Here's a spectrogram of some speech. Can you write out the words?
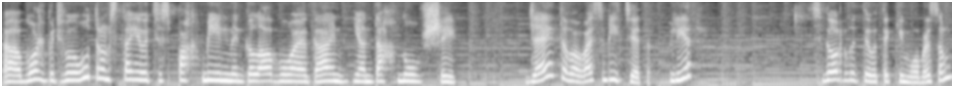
а, может быть, вы утром встаете с похмельной головой, да, не отдохнувший. Для этого возьмите этот плед, свернутый вот таким образом.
